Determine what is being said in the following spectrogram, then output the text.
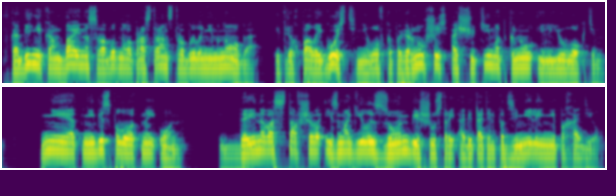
В кабине комбайна свободного пространства было немного, и трехпалый гость, неловко повернувшись, ощутимо ткнул Илью локтем. Нет, не бесплотный он. Да и на восставшего из могилы зомби шустрый обитатель подземелий не походил.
